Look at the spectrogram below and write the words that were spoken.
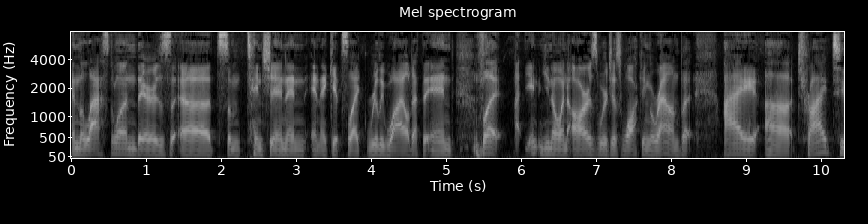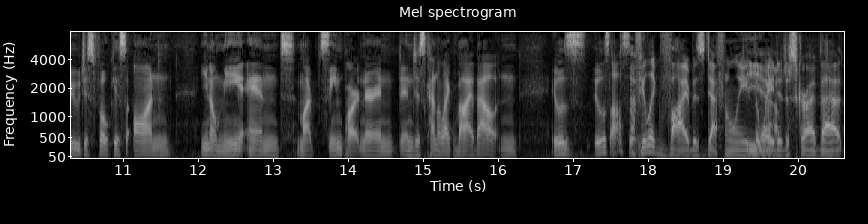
and the last one there's uh some tension and and it gets like really wild at the end. But uh, you know in ours we're just walking around but i uh tried to just focus on you know me and my scene partner and and just kind of like vibe out and it was it was awesome I feel like vibe is definitely the Yeah. way to describe that.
